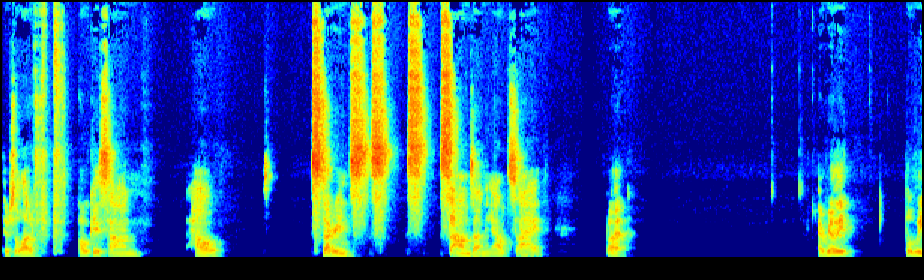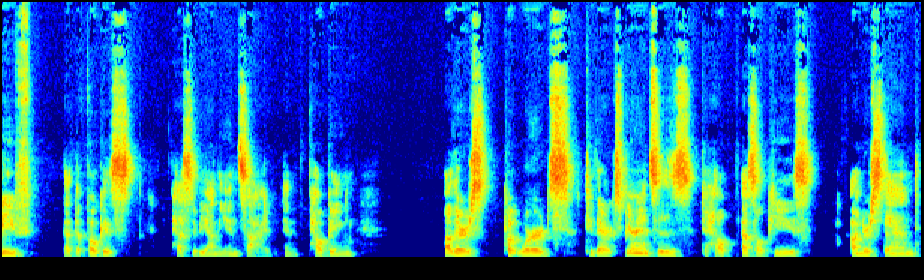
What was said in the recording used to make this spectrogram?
there's a lot of focus on how stuttering s- s- sounds on the outside, but I really believe that the focus has to be on the inside and helping others put words to their experiences to help SLPs understand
